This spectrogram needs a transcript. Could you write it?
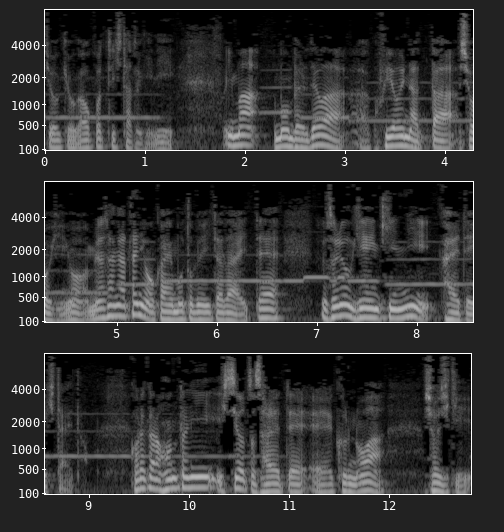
状況が起こってきたときに今モンベルでは不要になった商品を皆さん方にお買い求めいただいてそれを義援金に変えていきたいと。これから本当に必要とされてくるのは正直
